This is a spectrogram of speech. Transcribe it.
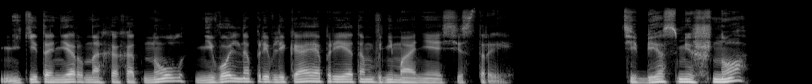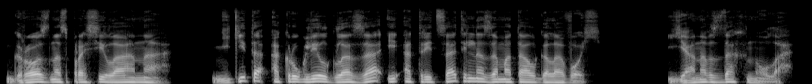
Никита нервно хохотнул, невольно привлекая при этом внимание сестры. «Тебе смешно?» — грозно спросила она. Никита округлил глаза и отрицательно замотал головой. Яна вздохнула.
